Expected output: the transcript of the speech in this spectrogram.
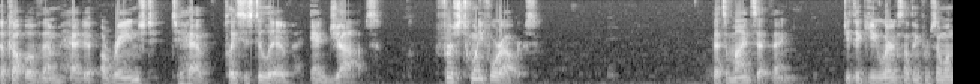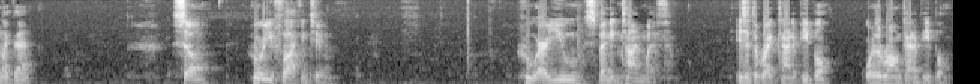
a couple of them had arranged to have places to live and jobs. First 24 hours. That's a mindset thing. Do you think you learn something from someone like that? So, who are you flocking to? Who are you spending time with? Is it the right kind of people or the wrong kind of people?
